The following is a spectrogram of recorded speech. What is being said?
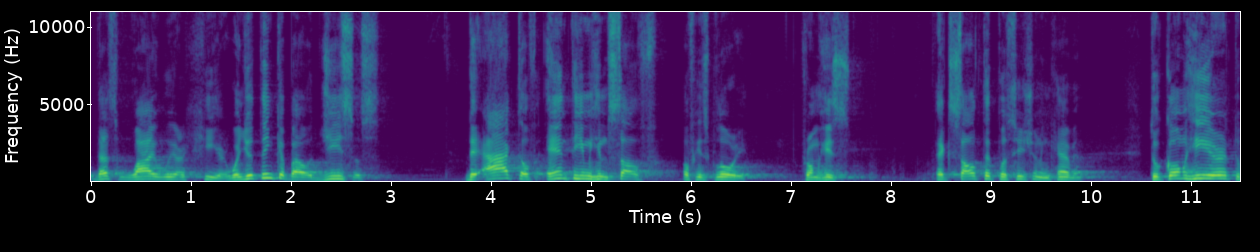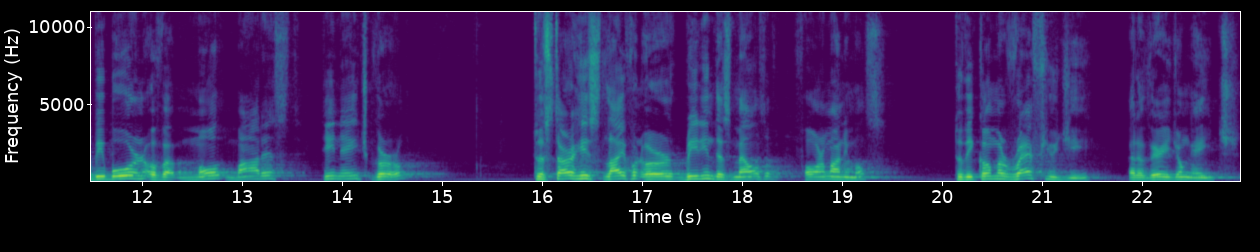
that's why we are here. When you think about Jesus, the act of emptying himself of his glory from his exalted position in heaven to come here to be born of a modest teenage girl to start his life on earth breathing the smells of farm animals to become a refugee at a very young age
